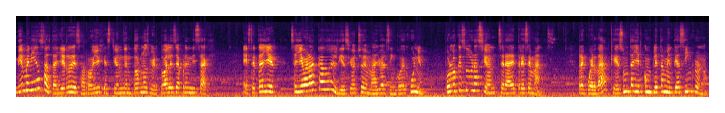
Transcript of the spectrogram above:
Bienvenidos al taller de desarrollo y gestión de entornos virtuales de aprendizaje. Este taller se llevará a cabo del 18 de mayo al 5 de junio, por lo que su duración será de tres semanas. Recuerda que es un taller completamente asíncrono.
